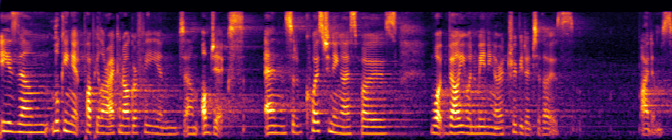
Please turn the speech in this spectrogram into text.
is um, looking at popular iconography and um, objects and sort of questioning, I suppose, what value and meaning are attributed to those items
